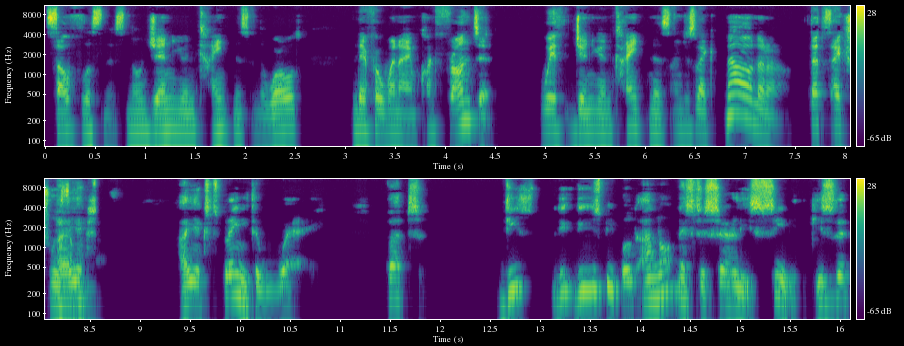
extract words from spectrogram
selflessness, no genuine kindness in the world. Therefore, when I am confronted with genuine kindness, I'm just like, no, no, no, no. That's actually something. I explain it away. But these, these people are not necessarily cynic. Is that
